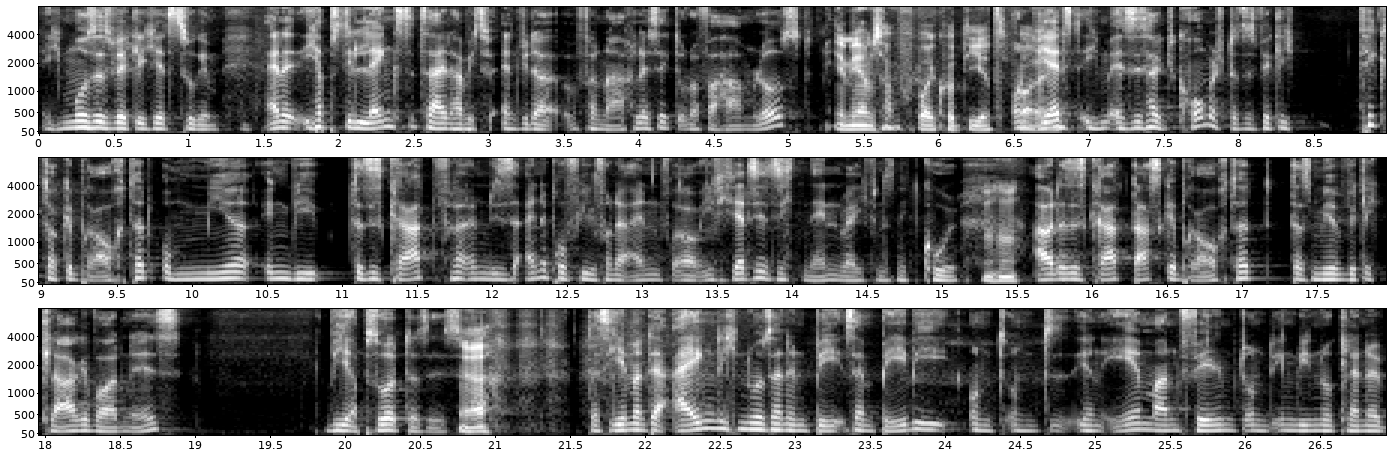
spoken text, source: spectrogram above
Ich muss es wirklich jetzt zugeben. Eine, ich habe es die längste Zeit, habe ich entweder vernachlässigt oder verharmlost. ja wir haben es einfach boykottiert. Und allem. jetzt, ich, es ist halt komisch, dass es wirklich TikTok gebraucht hat, um mir irgendwie, das ist gerade vor allem dieses eine Profil von der einen Frau, ich werde es jetzt nicht nennen, weil ich finde es nicht cool, aber dass es gerade das gebraucht hat, dass mir wirklich klar geworden ist, wie absurd das ist. Ja, Dass jemand, der eigentlich nur seinen Ba- sein Baby und, und ihren Ehemann filmt und irgendwie nur kleine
